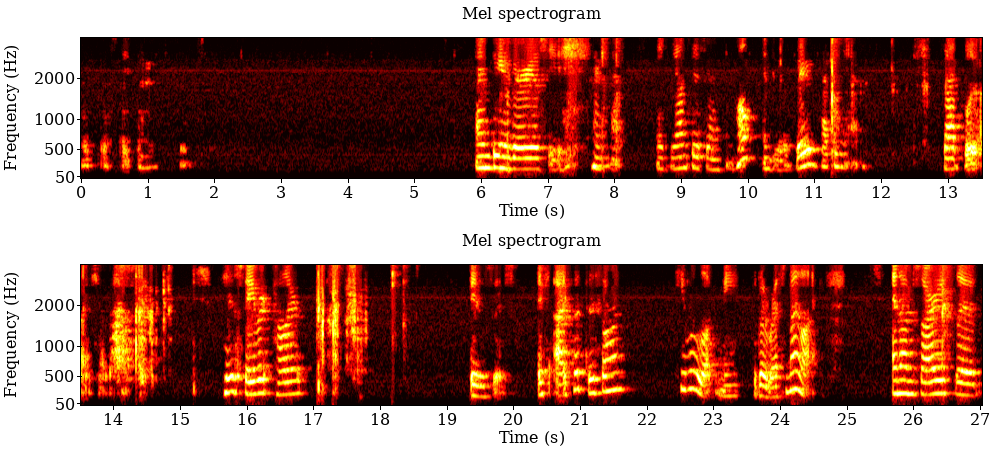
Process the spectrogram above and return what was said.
like this, like that. I'm being very OCD right now. My fiance is to come home and be a very happy man. That blue eyeshadow. His favorite color is this. If I put this on, he will love me for the rest of my life. And I'm sorry if the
